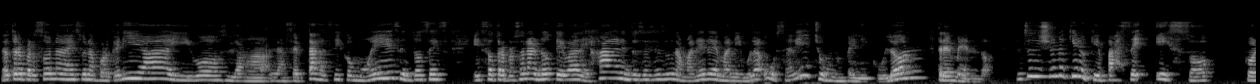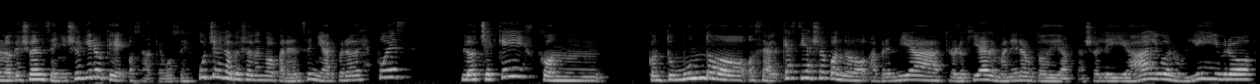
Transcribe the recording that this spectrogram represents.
la otra persona es una porquería y vos la, la aceptás así como es, entonces esa otra persona no te va a dejar, entonces es una manera de manipular. Uh, se había hecho un peliculón tremendo. Entonces yo no quiero que pase eso con lo que yo enseño. Yo quiero que, o sea, que vos escuches lo que yo tengo para enseñar, pero después lo chequees con, con tu mundo, o sea, ¿qué hacía yo cuando aprendía astrología de manera autodidacta? Yo leía algo en un libro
